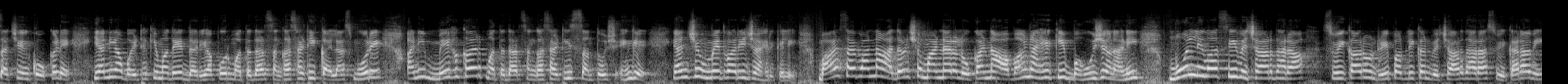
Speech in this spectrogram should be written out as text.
सचिन कोकडे यांनी या बैठकीमध्ये दर्यापूर मतदारसंघासाठी कैलास मोरे आणि मेहकर मतदारसंघासाठी संतोष इंगे यांची उमेदवारी जाहीर केली. बाळासाहेबांना आदर्श मानणाऱ्या लोकांना आव्हान आहे की बहुजन आणि मूल निवासी विचारधारा स्वीकारून रिपब्लिकन विचारधारा स्वीकारावी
